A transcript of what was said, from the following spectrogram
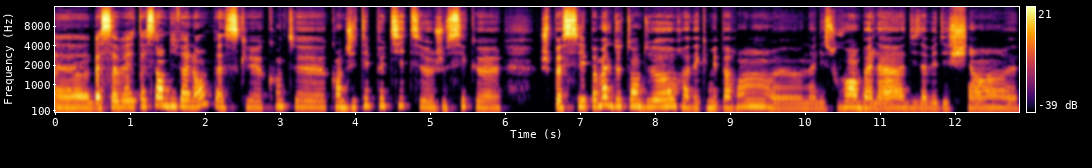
Euh, bah, ça va être assez ambivalent parce que quand euh, quand j'étais petite, euh, je sais que je passais pas mal de temps dehors avec mes parents. on allait souvent en balade, ils avaient des chiens.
